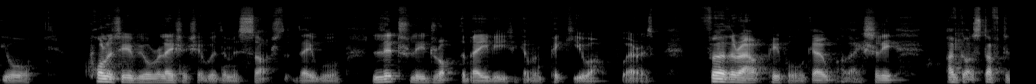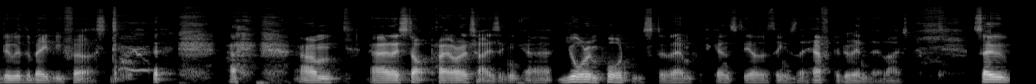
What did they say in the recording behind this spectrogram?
Your quality of your relationship with them is such that they will literally drop the baby to come and pick you up. Whereas further out, people will go, Well, actually, I've got stuff to do with the baby first. um, they start prioritizing uh, your importance to them against the other things they have to do in their lives. So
